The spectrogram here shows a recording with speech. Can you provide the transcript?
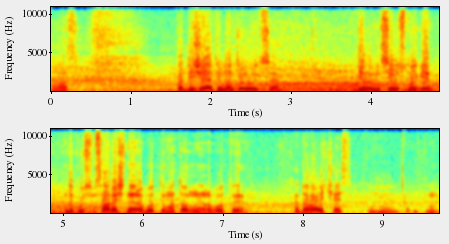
у нас подъезжают, ремонтируются. Делаем все услуги, допустим, сварочные работы, моторные работы, ходовая часть. Угу.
